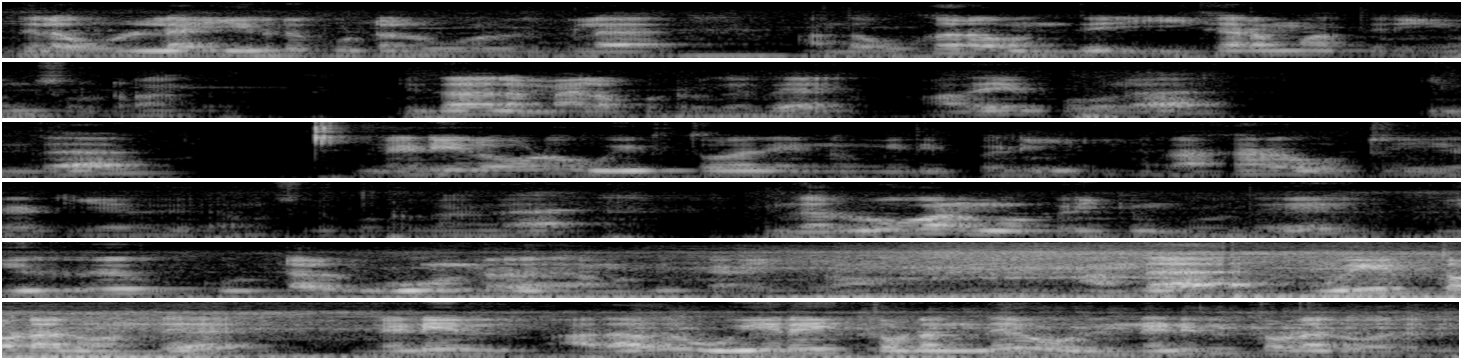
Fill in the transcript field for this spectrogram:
இதில் உள்ள இரு கூட்டல் ஊர்களுக்குள்ள அந்த உகரை வந்து இகரமாக தெரியும்னு சொல்கிறாங்க இதுதான் அதில் மேலே போட்டிருக்குது. அதே போல் இந்த நெடிலோடு உயிர்த்தொடர் என்னும் விதிப்படி ரகர ஊற்றி இரட்டியது அப்படின்னு சொல்லி போட்டிருக்காங்க. இந்த ரூவை நம்ம பிரிக்கும்போது இரு கூட்டல் ஊன்றது நமக்கு கிடைக்கும். அந்த உயிர் தொடர் வந்து நெடில் அதாவது உயிரை தொடர்ந்து ஒரு நெடில் தொடர் வருது.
